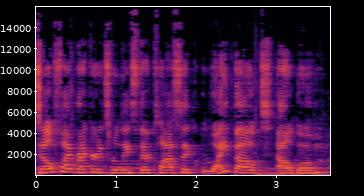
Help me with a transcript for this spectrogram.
Del-Fi Records released their classic Wipeout album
